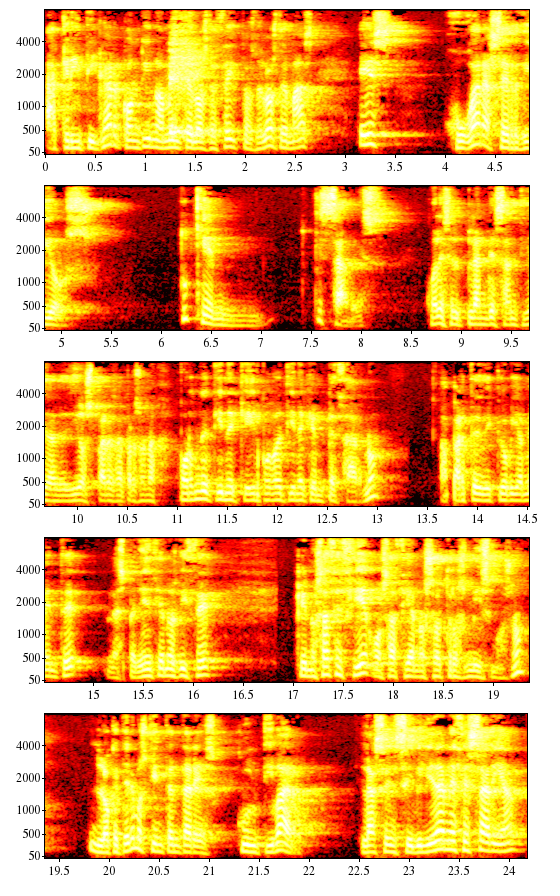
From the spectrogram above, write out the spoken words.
a criticar continuamente los defectos de los demás es jugar a ser Dios. ¿Tú quién ¿Qué sabes? ¿Cuál es el plan de santidad de Dios para esa persona? ¿Por dónde tiene que ir? ¿Por dónde tiene que empezar? ¿no? Aparte de que obviamente la experiencia nos dice que nos hace ciegos hacia nosotros mismos. ¿no? Lo que tenemos que intentar es cultivar la sensibilidad necesaria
